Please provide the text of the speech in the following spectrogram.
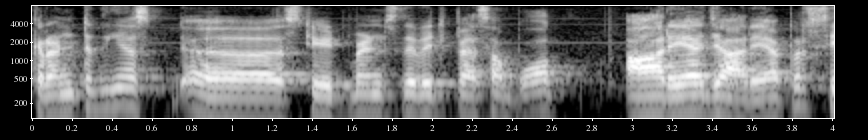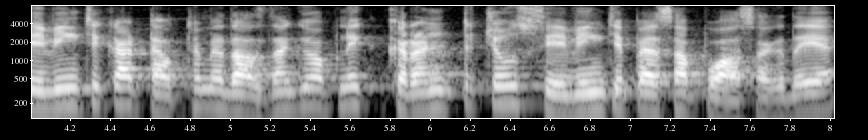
ਕਰੰਟ ਦੀਆਂ ਸਟੇਟਮੈਂਟਸ ਦੇ ਵਿੱਚ ਪੈਸਾ ਬਹੁਤ ਆ ਰਿਹਾ ਜਾ ਰਿਹਾ ਪਰ ਸੇਵਿੰਗ 'ਚ ਘੱਟ ਹੈ ਉੱਥੇ ਮੈਂ ਦੱਸਦਾ ਕਿ ਉਹ ਆਪਣੇ ਕਰੰਟ 'ਚੋਂ ਸੇਵਿੰਗ 'ਚ ਪੈਸਾ ਪਵਾ ਸਕਦੇ ਆ।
